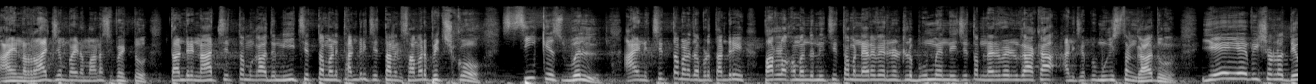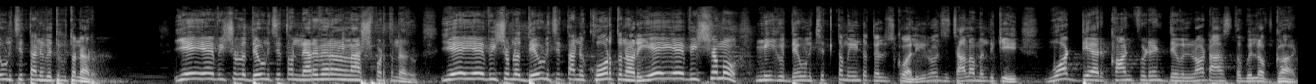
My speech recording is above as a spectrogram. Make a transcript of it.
ఆయన రాజ్యం పైన మనసు పెట్టు. తండ్రి నా చిత్తం కాదు నీ చిత్తం అని తండ్రి చిత్తానికి సమర్పించుకో. సీక్ ఇస్ విల్ ఆయన చిత్తం అనేటప్పుడు తండ్రి పరలోక మంది నీ చిత్తం నెరవేరినట్లు భూమి మీద నీ చిత్తం నెరవేరుగాక అని చెప్పి ముగిస్తాం కాదు. ఏ ఏ విషయంలో దేవుని చిత్తాన్ని వెతుకుతున్నారు? ఏ ఏ విషయంలో దేవుని చిత్తం నెరవేరాలని ఆశపడుతున్నారు? ఏ ఏ విషయంలో దేవుని చిత్తాన్ని కోరుతున్నారు? ఏ ఏ విషయమో మీకు దేవుని చిత్తం ఏంటో తెలుసుకోవాలి? ఈరోజు చాలామందికి what they are confident they will not ask the will of God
